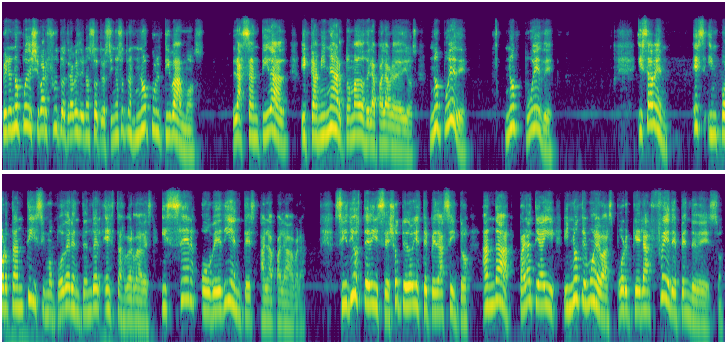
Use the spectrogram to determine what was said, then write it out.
pero no puede llevar fruto a través de nosotros si nosotros no cultivamos la santidad y caminar tomados de la palabra de Dios. No puede, no puede. Y saben, es importantísimo poder entender estas verdades y ser obedientes a la palabra. Si Dios te dice, yo te doy este pedacito, anda, párate ahí y no te muevas porque la fe depende de eso.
